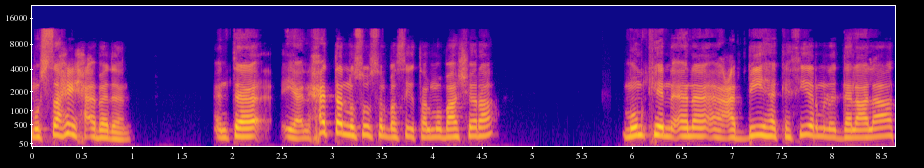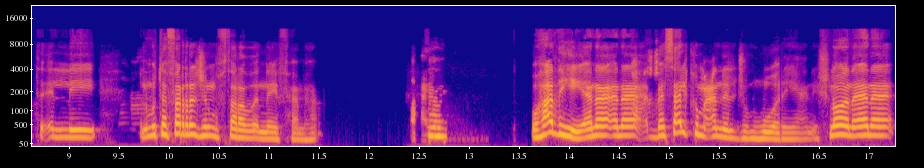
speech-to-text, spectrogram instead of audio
مش صحيح ابدا. أنت يعني حتى النصوص البسيطة المباشرة ممكن أنا أعبيها كثير من الدلالات اللي المتفرج المفترض إنه يفهمها. صحيح. وهذه هي. أنا أنا بسألكم عن الجمهور يعني. شلون أنا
